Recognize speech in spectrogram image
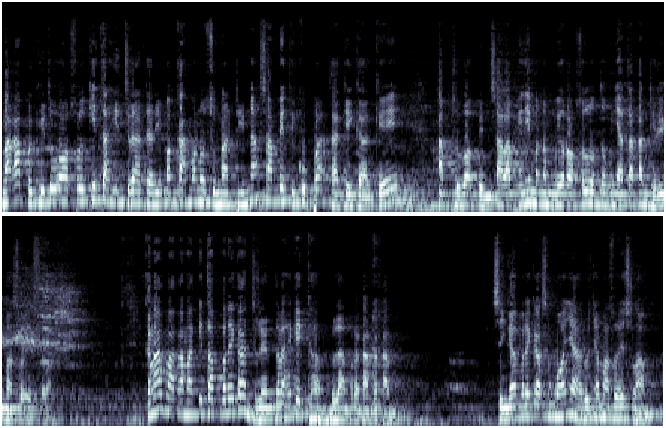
Maka begitu Rasul kita hijrah dari Mekah menuju Madinah Sampai di Kubah gage-gage Abdullah bin Salam ini menemui Rasul untuk menyatakan diri masuk Islam Kenapa? Karena kitab mereka jelentreh kayak gamblang rekan-rekan. Sehingga mereka semuanya harusnya masuk Islam.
